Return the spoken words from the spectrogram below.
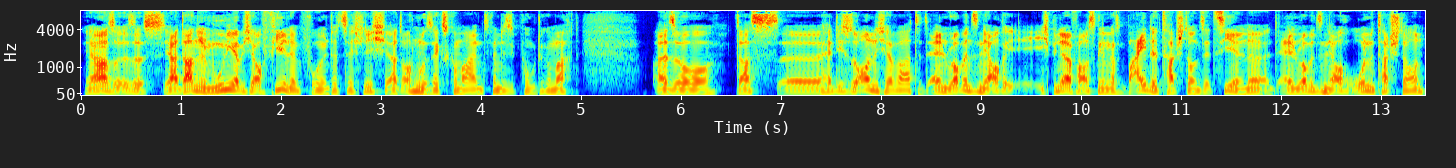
Ja, so ist es. Ja, Daniel Mooney habe ich auch vielen empfohlen tatsächlich. Er hat auch nur 6,1 Fantasy-Punkte gemacht. Also, das äh, hätte ich so auch nicht erwartet. Allen Robinson ja auch, ich bin ja davon ausgegangen, dass beide Touchdowns erzielen. Ne? Allen Robinson ja auch ohne Touchdown.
